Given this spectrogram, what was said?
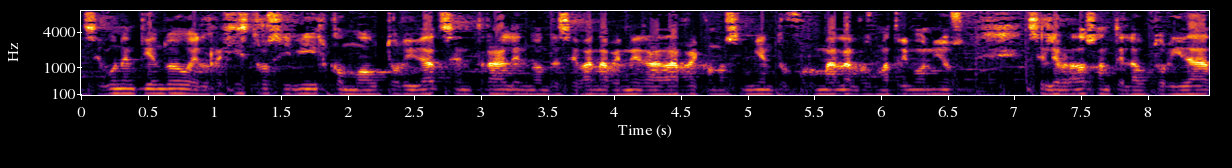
según entiendo, el registro civil como autoridad central en donde se van a venir a dar reconocimiento formal a los matrimonios celebrados ante la autoridad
